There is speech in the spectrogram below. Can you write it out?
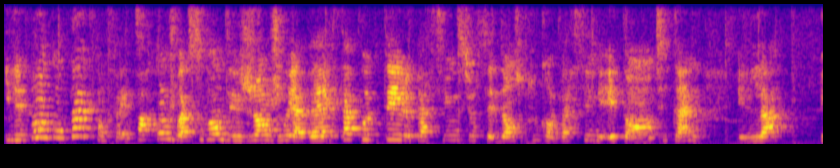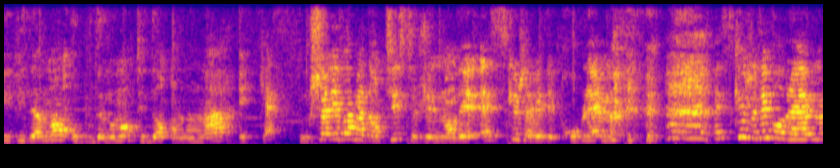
il est pas en contact en fait. Par contre, je vois souvent des gens jouer avec, tapoter le piercing sur ses dents, surtout quand le piercing est en titane. Et là, évidemment, au bout d'un moment, tes dents en ont marre et cassent. Donc je suis allée voir ma dentiste, je lui ai demandé est-ce que j'avais des problèmes Est-ce que j'ai des problèmes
